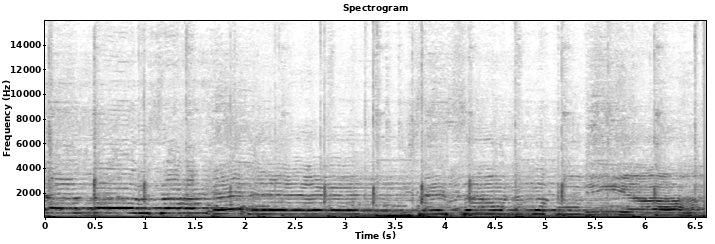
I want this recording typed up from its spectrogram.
난 너를 사랑해. 이 세상은 너뿐이야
